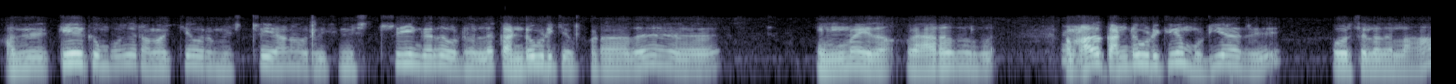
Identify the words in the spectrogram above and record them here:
அது கேட்கும்போது நமக்கே ஒரு மிஸ்ட்ரியான ஒரு விஷயம். மிஸ்ட்ரிங்கிறது ஒன்றும் இல்லை. கண்டுபிடிக்கப்படாத உண்மைதான். வேற எதுவும் இல்லை. நம்மளால கண்டுபிடிக்கவே முடியாது. ஒரு சிலதெல்லாம்.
